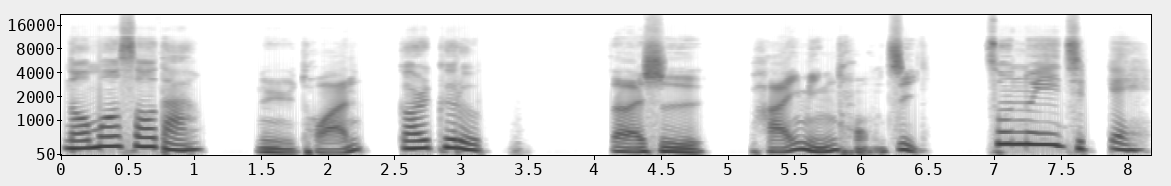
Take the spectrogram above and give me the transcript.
（넘어서 다），女团 （girl group），再来是排名统计。 순위집계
